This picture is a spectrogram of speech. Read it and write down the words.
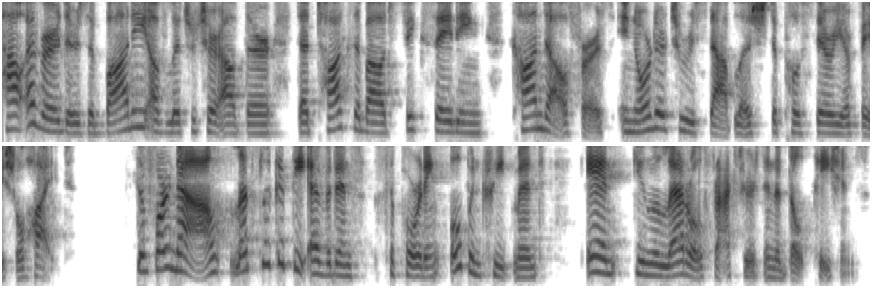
However, there's a body of literature out there that talks about fixating condyle first in order to establish the posterior facial height. So, for now, let's look at the evidence supporting open treatment and unilateral fractures in adult patients.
